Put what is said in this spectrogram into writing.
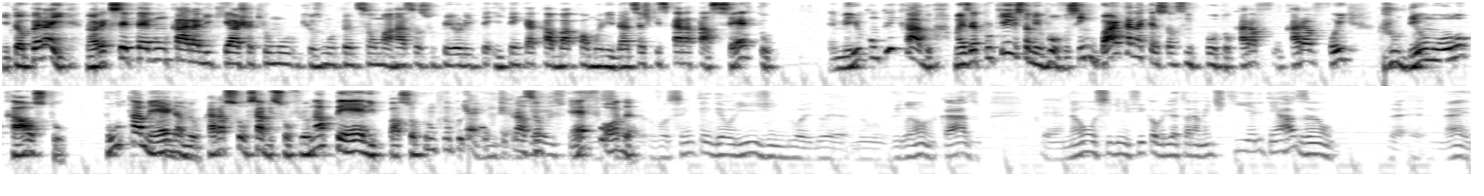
Então, peraí, na hora que você pega um cara ali que acha que, o, que os mutantes são uma raça superior e, te, e tem que acabar com a humanidade, você acha que esse cara tá certo? É meio complicado. Mas é porque isso também, pô, você embarca na questão assim, puta, o cara, o cara foi judeu no holocausto. Puta merda, meu. O cara, so, sabe, sofreu na pele, passou por um campo de é, concentração. É, é, é foda. Você, você, entender a origem do, do, do vilão, no caso, é, não significa obrigatoriamente que ele tenha razão. É, né?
